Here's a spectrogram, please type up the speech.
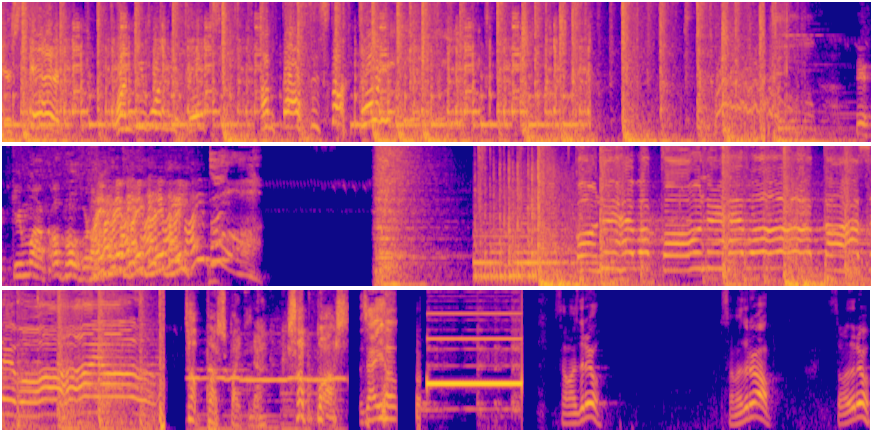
you're scared. 1v1 me, bitch. I'm fast as fuck, boy. इसकी माँ का फोकड़ा भाई भाई भाई भाई भाई कौन है वो कौन है वो? से सब पास पाइटनर सब पास। जाइए समझ रहे हो? समझ रहे हो आप? समझ रहे हो?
